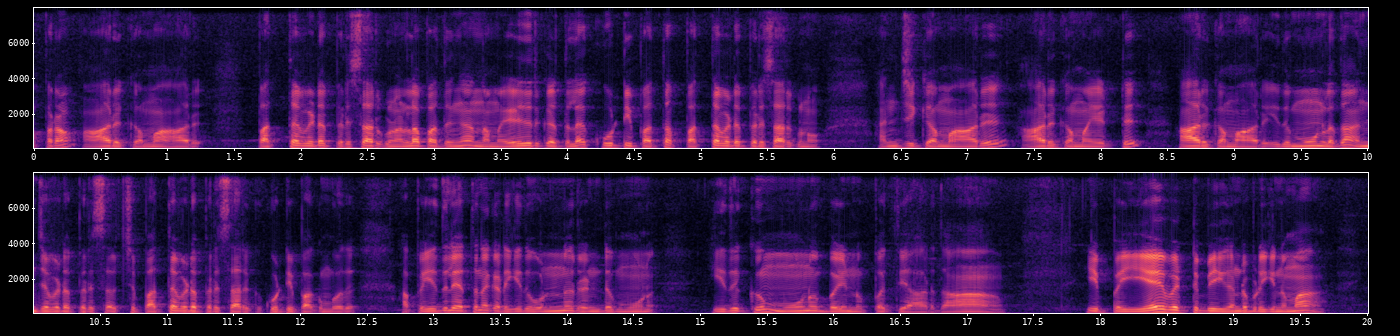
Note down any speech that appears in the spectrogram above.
அப்புறம் ஆறு கம்மா ஆறு. பத்தை விட பெருசாக இருக்கணும் நல்லா பார்த்துங்க. நம்ம எழுதியிருக்கிறதுல கூட்டி பார்த்தா பத்தை விட பெருசாக இருக்கணும். அஞ்சு கம்மா ஆறு ஆறு கம்மா எட்டு ஆறு கம்மா ஆறு. இது மூணில் தான் அஞ்சை விட பெருசாக வச்சு பத்தை விட பெருசாக இருக்குது கூட்டி பார்க்கும்போது. அப்போ இதில் எத்தனை கிடைக்கிது? ஒன்று ரெண்டு மூணு. இதுக்கும் மூணு பை முப்பத்தி ஆறு தான். இப்போ ஏ வெட்டு பி கண்டுபிடிக்கணுமா?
